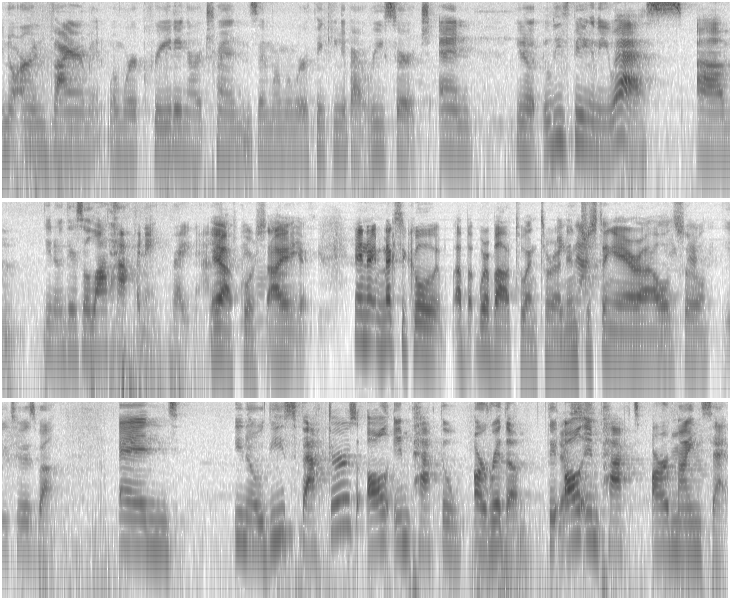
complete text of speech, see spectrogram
you know our environment when we're creating our trends and when we're thinking about research. And you know, at least being in the U.S., um, you know, there's a lot happening right now. Yeah, of course. I, and in Mexico, we're about to enter an Exactly. interesting era also. Exactly. You too as well. And you know, these factors all impact the, our rhythm. They all impact our mindset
